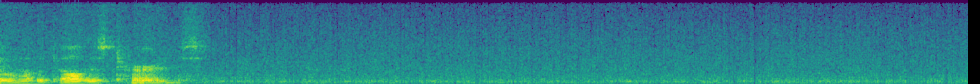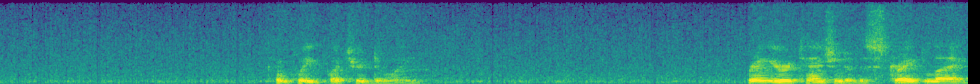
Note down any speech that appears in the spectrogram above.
Feel how the pelvis turns. Complete what you're doing. Bring your attention to the straight leg.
